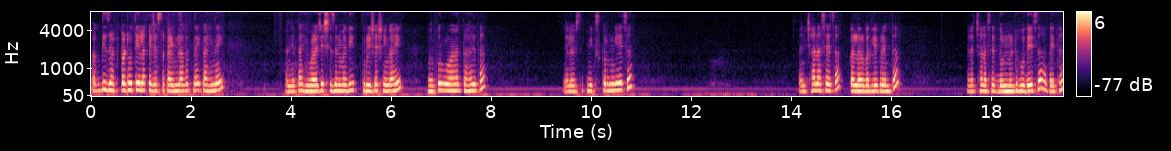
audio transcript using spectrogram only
अगदी झटपट होते याला काही जास्त टाईम लागत नाही काही नाही. आणि आता हिवाळ्याच्या सीझनमध्ये तुरीच्या शेंगा हे भरपूर प्रमाणात राहत येतात. याला व्यवस्थित मिक्स करून घ्यायचं. आणि छान असायचा कलर बदलेपर्यंत. याला छान असं दोन मिनटं होऊ द्यायचं. आता इथं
